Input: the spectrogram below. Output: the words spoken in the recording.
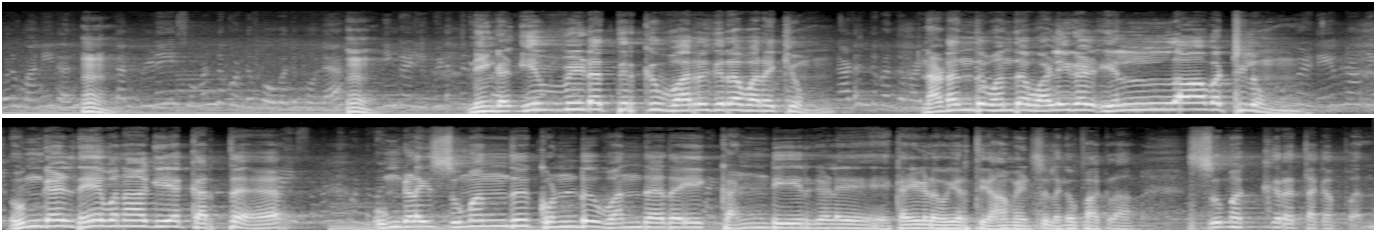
ஒரு மனிதன். தன் பிள்ளையை சுமந்து கொண்டு போவது போல. நீங்கள் இவ்விடத்திற்கு வருகிற வரைக்கும் நடந்து வந்த நடந்து வந்த வழிகள் எல்லாவற்றிலும் உங்கள் தேவனாகிய கர்த்தர் உங்களை சுமந்து கொண்டு வந்ததை கண்டீர்களே. கைகளை உயர்த்தி ஆமேன்னு சொல்லுங்க பார்க்கலாம். சுமக்கிற தகப்பன்.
